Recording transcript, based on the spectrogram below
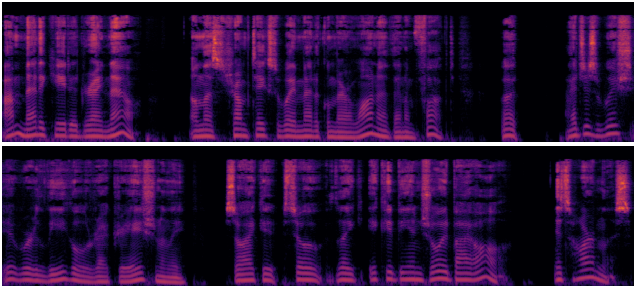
I'm medicated right now. Unless Trump takes away medical marijuana, then I'm fucked. But I just wish it were legal recreationally so I could, so like it could be enjoyed by all. It's harmless.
